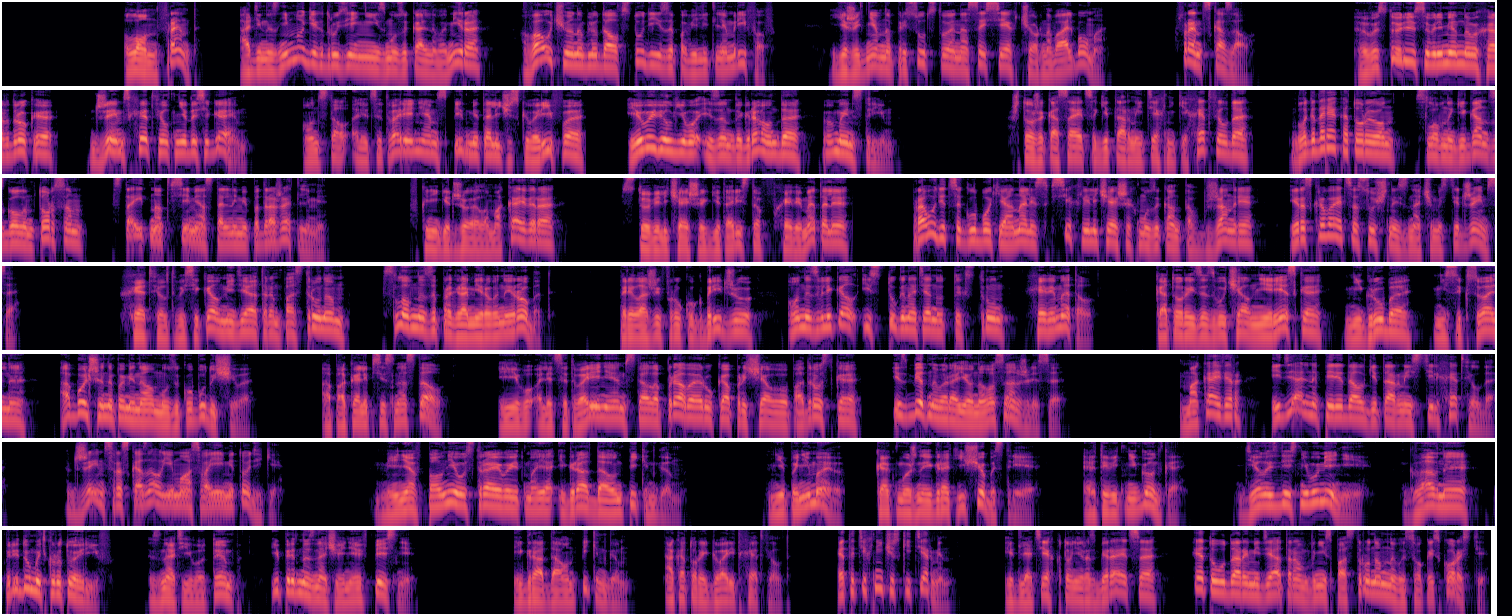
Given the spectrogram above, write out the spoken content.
Лон Френд, один из немногих друзей не из музыкального мира, воочию наблюдал в студии за повелителем рифов, ежедневно присутствуя на сессиях черного альбома. Френд сказал. В истории современного хард-рока Джеймс Хэтфилд недосягаем. Он стал олицетворением спид-металлического рифа и вывел его из андеграунда в мейнстрим. Что же касается гитарной техники Хэтфилда, благодаря которой он, словно гигант с голым торсом, стоит над всеми остальными подражателями. В книге Джоэла Макайвера «100 величайших гитаристов в хэви-метале» проводится глубокий анализ всех величайших музыкантов в жанре и раскрывается сущность значимости Джеймса. Хэтфилд высекал медиатором по струнам, словно запрограммированный робот. Приложив руку к бриджу, он извлекал из туго натянутых струн хэви-метал, который зазвучал не резко, не грубо, не сексуально, а больше напоминал музыку будущего. Апокалипсис настал, и его олицетворением стала правая рука прыщавого подростка из бедного района Лос-Анджелеса. Макайвер идеально передал гитарный стиль Хэтфилда. Джеймс рассказал ему о своей методике. Меня вполне устраивает моя игра даунпикингом. Не понимаю, как можно играть еще быстрее. Это ведь не гонка. Дело здесь не в умении. Главное – придумать крутой риф, знать его темп и предназначение в песне. Игра даунпикингом, о которой говорит Хэтфилд, это технический термин, и для тех, кто не разбирается, это удары медиатором вниз по струнам на высокой скорости.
